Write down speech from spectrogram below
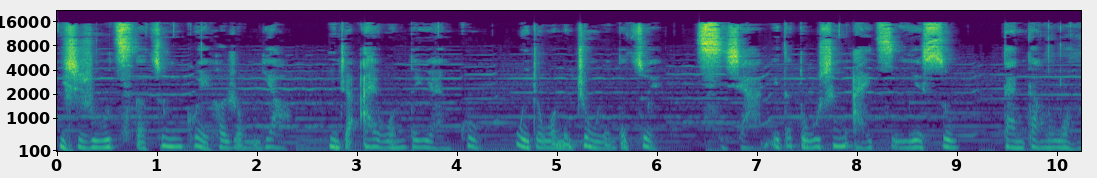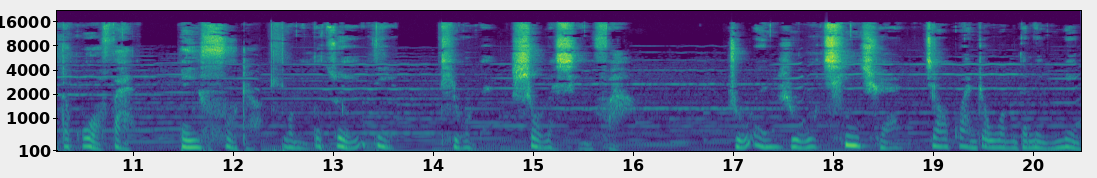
你是如此的尊贵和荣耀。因着爱我们的缘故，为着我们众人的罪，赐下你的独生爱子耶稣，担当了我们的过犯，背负着我们的罪孽，替我们受了刑罚。主恩如清泉浇灌着我们的灵命，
